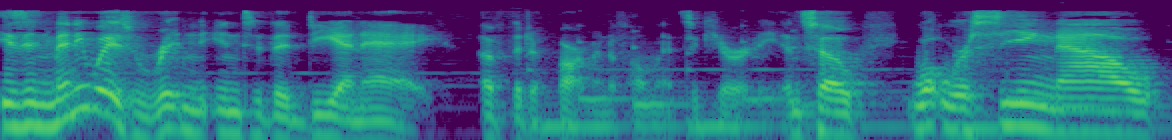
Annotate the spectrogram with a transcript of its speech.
is in many ways written into the DNA of the Department of Homeland Security. And so what we're seeing now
